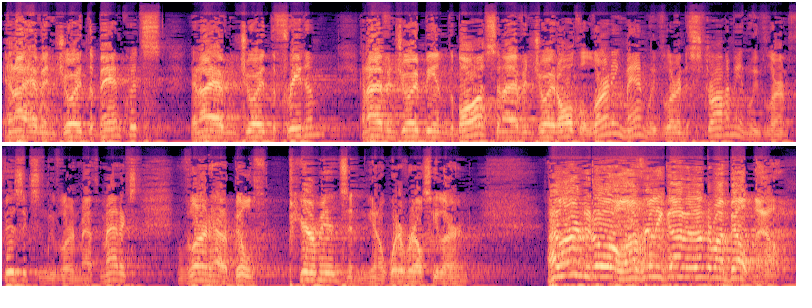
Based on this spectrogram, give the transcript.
And I have enjoyed the banquets, and I have enjoyed the freedom, and I have enjoyed being the boss, and I have enjoyed all the learning. Man, we've learned astronomy, and we've learned physics, and we've learned mathematics, and we've learned how to build pyramids, and, you know, whatever else he learned. I learned it all. I've really got it under my belt now.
